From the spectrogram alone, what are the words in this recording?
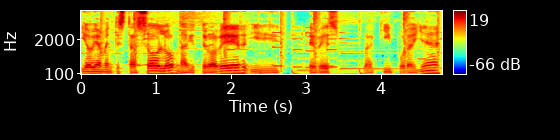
Y obviamente estás solo, nadie te va a ver y te ves por aquí y por allá.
